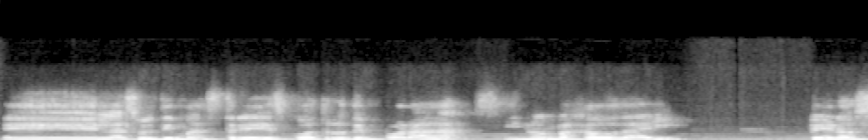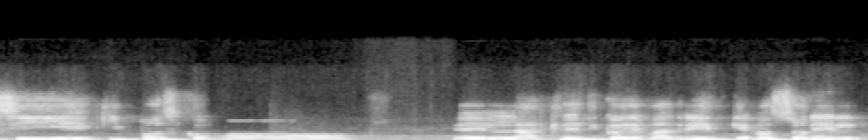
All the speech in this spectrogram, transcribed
eh, las últimas tres, cuatro temporadas y no han bajado de ahí. Pero sí equipos como el Atlético de Madrid, que no son el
